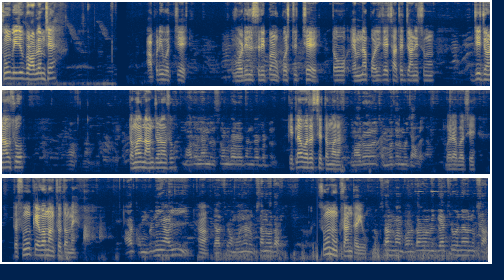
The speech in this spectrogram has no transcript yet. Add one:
શું બીજું પ્રોબ્લેમ છે? આપણી વચ્ચે વડીલશ્રી પણ ઉપસ્થિત છે તો એમના પરિચય સાથે જ જાણીશું. જી જણાવશો? તમારું નામ જણાવશો? મારું નામ વિશ્વમભાઈ રતનભાઈ પટેલ. કેટલા વર્ષ છે તમારા? મારો ચંબોતેરમું ચાલે બરાબર છે. તો શું કહેવા માંગશો તમે? આ કંપની આવી હા. ત્યારથી અમને નુકસાન વધારે. શું નુકસાન થયું? નુકસાનમાં ભણતા વિદ્યાર્થીઓને નુકસાન.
